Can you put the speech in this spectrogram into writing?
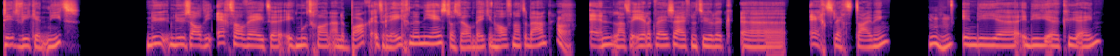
dit weekend niet. Nu, nu zal die echt wel weten, ik moet gewoon aan de bak. Het regende niet eens. Het was wel een beetje een halfnatte baan. Ah. En laten we eerlijk wezen, hij heeft natuurlijk eh, echt slechte timing Mhm. in die, eh, in die eh, Q1.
